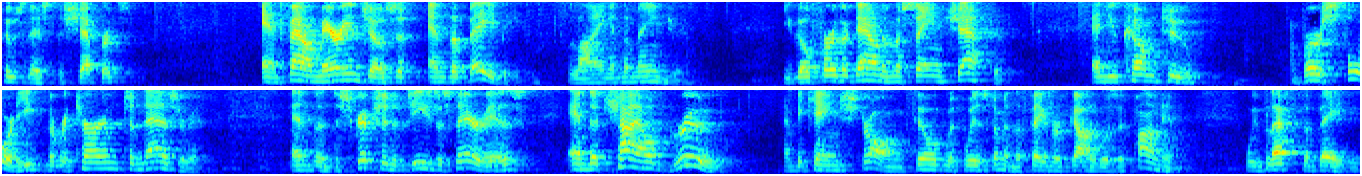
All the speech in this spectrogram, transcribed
who's this? The shepherds, and found Mary and Joseph and the baby lying in the manger. You go further down in the same chapter and you come to verse 40, the return to Nazareth. And the description of Jesus there is, and the child grew and became strong, filled with wisdom, and the favor of God was upon him. We've left the baby.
